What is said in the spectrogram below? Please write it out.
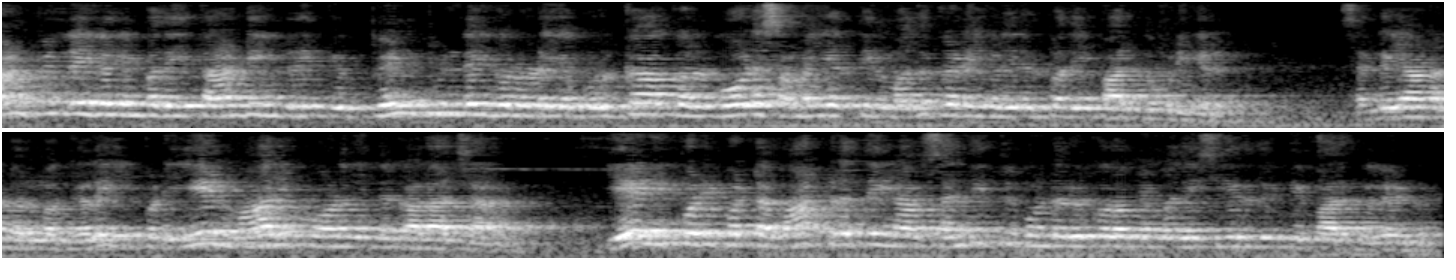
ஆண் பிள்ளைகள் என்பதை தாண்டி இன்றைக்கு பெண் பிள்ளைகளுடைய புர்காக்கள் கூட சமயத்தில் மதுக்கடைகள் இருப்பதை பார்க்க முடிகிறது. சண்டையான பெருமக்களை இப்படி ஏன் மாறி போனது இந்த கலாச்சாரம்? ஏன் இப்படிப்பட்ட மாற்றத்தை நாம் சந்தித்துக் கொண்டிருக்கிறோம் என்பதை சீர்திருத்தி பார்க்க வேண்டும்.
